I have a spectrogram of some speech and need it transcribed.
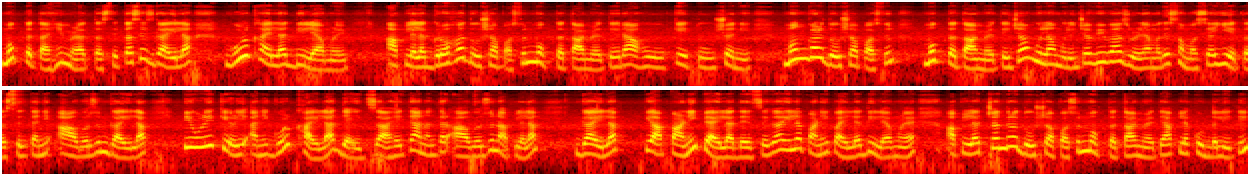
मुक्तताही मिळत असते. तसेच गाईला गुळ खायला दिल्यामुळे आपल्याला ग्रह दोषापासून मुक्तता मिळते. राहू केतू शनी मंगळ दोषापासून मुक्तता मिळते. ज्या मुलामुलींच्या विवाह जुळण्यामध्ये समस्या येत असतील त्यांनी आवर्जून गाईला पिवळी केळी आणि गुळ खायला द्यायचं आहे. त्यानंतर आवर्जून आपल्याला गाईला प्या पाणी प्यायला द्यायचं. गाईला पाणी प्यायला दिल्यामुळे आपल्याला चंद्र दोषापासून मुक्तता मिळते. आपल्या कुंडलीतील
